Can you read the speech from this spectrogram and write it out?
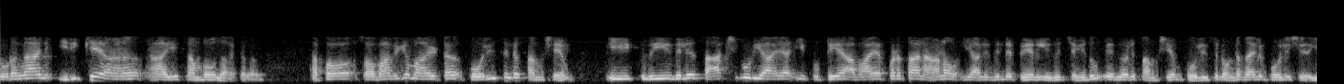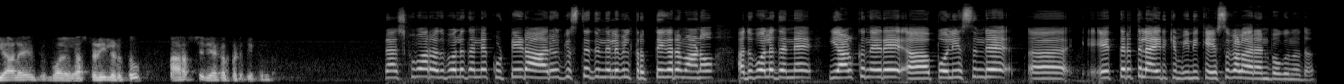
തുടങ്ങാൻ ഇരിക്കെയാണ് ഈ സംഭവം നടക്കുന്നത്. അപ്പോ സ്വാഭാവികമായിട്ട് പോലീസിന്റെ സംശയം ഈ ഇതിൽ സാക്ഷി കൂടിയായ ഈ കുട്ടിയെ അപായപ്പെടുത്താനാണോ ഇയാൾ ഇതിന്റെ പേരിൽ ഇത് ചെയ്തു എന്നൊരു സംശയം പോലീസിനുണ്ട് എന്തായാലും പോലീസ് ഇയാളെ കസ്റ്റഡിയിലെടുത്തു അറസ്റ്റ് രേഖപ്പെടുത്തിയിട്ടുണ്ട്. രാജ്കുമാർ അതുപോലെ തന്നെ കുട്ടിയുടെ ആരോഗ്യസ്ഥിതി നിലവിൽ തൃപ്തികരമാണോ? അതുപോലെ തന്നെ ഇയാൾക്ക് നേരെ പോലീസിന്റെ എത്തരത്തിലായിരിക്കും ഇനി കേസുകൾ വരാൻ പോകുന്നത്?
